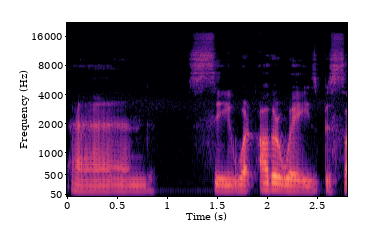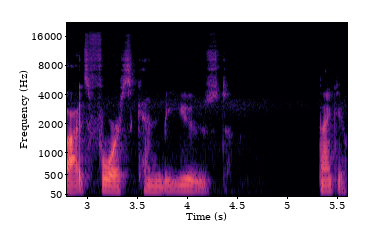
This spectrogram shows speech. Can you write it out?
and see what other ways besides force can be used. Thank you.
